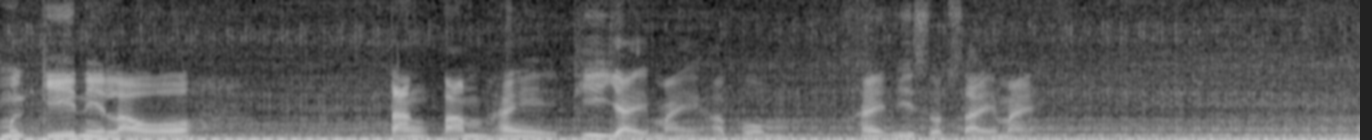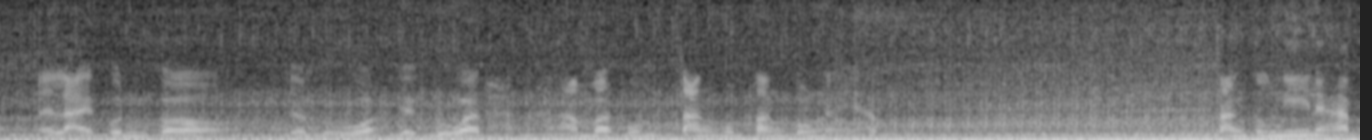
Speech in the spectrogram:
เมื่อกี้นี่เราตั้งปั๊มให้พี่ใหญ่ใหม่ครับผมให้พี่สดใสใหม่ หลายๆ คนก็อยากรู้ว่าอยากรู้ว่าถามว่าผมตั้งผมตั้งตรงไหนครับ ตั้งตรงนี้นะครับ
